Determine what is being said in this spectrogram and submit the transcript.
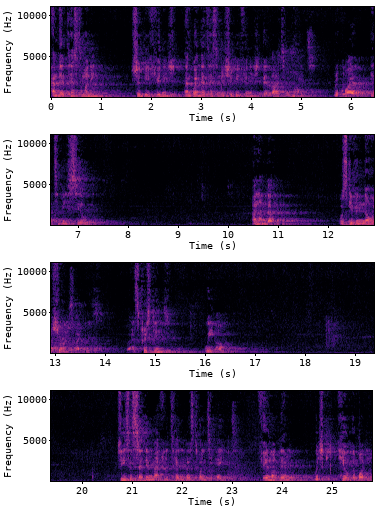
And their testimony should be finished, and when their testimony should be finished, their lives might require it to be sealed. Onoda was given no assurance like this, but as Christians, we are. Jesus said in Matthew 10, verse 28, Fear not them which kill the body,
